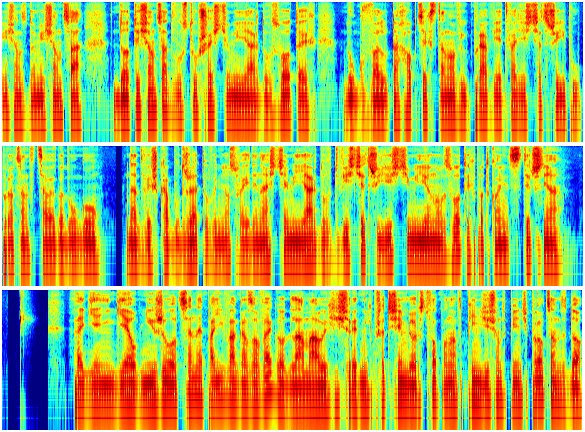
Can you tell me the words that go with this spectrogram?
miesiąc do miesiąca do 1206 miliardów złotych. Dług w walutach obcych stanowił prawie 23,5% całego długu. Nadwyżka budżetu wyniosła 11 miliardów 230 milionów złotych pod koniec stycznia. PGNiG obniżyło cenę paliwa gazowego dla małych i średnich przedsiębiorstw o ponad 55% do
